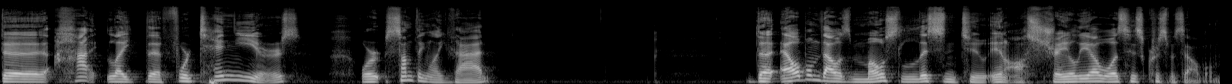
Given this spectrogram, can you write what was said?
the high like the for ten years or something like that." The album that was most listened to in Australia was his Christmas album.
